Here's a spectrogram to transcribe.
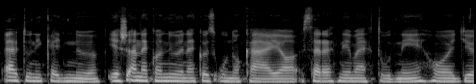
eltűnik egy nő, és ennek a nőnek az unokája szeretné megtudni, hogy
